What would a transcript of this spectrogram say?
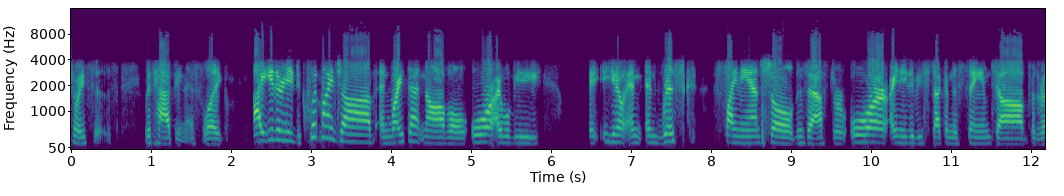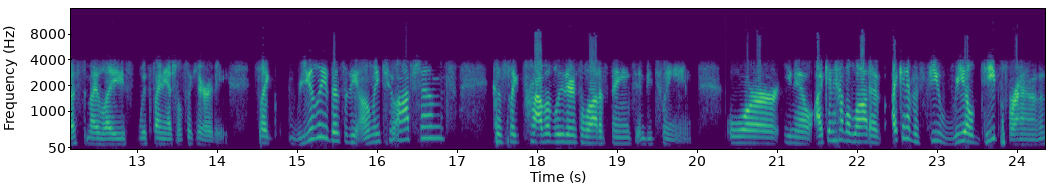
choices with happiness. Like, I either need to quit my job and write that novel, or I will be, eh, you know, and, and risk financial disaster, or I need to be stuck in the same job for the rest of my life with financial security. It's like, really? Those are the only two options? Because, like, probably there's a lot of things in between. Or, you know, I can have a lot of, I can have a few real deep friends,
